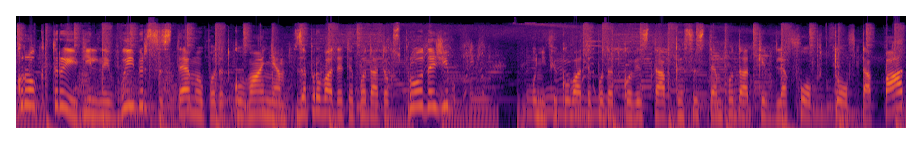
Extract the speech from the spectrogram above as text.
Крок 3 вільний вибір системи оподаткування. Запровадити податок з продажів, уніфікувати податкові ставки систем податків для ФОП, ТОВ та ПАД,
